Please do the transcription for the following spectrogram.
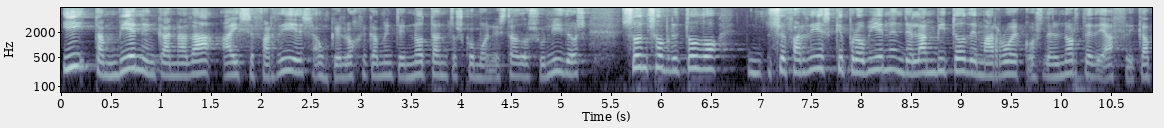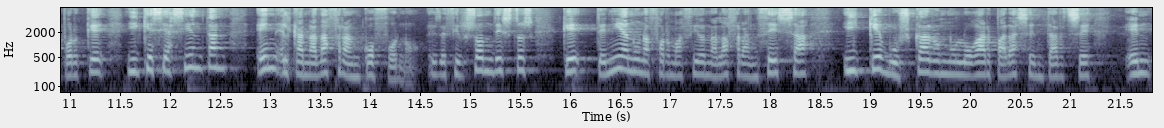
y también en Canadá hay sefardíes, aunque lógicamente no tantos como en Estados Unidos. Son sobre todo sefardíes que provienen del ámbito de Marruecos, del norte de África, porque, y que se asientan en el Canadá francófono. Es decir, son de estos que tenían una formación a la francesa y que buscaron un lugar para asentarse en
